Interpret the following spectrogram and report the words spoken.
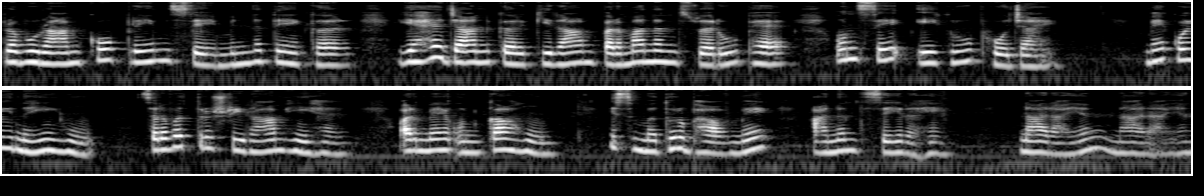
प्रभु राम को प्रेम से मिन्नतें कर, यह जानकर कि राम परमानंद स्वरूप है, उनसे एक रूप हो जाएँ। मैं कोई नहीं हूँ, सर्वत्र श्री राम ही हैं, और मैं उनका हूँ। इस मधुर भाव में आनंद से रहें। नारायण नारायण।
